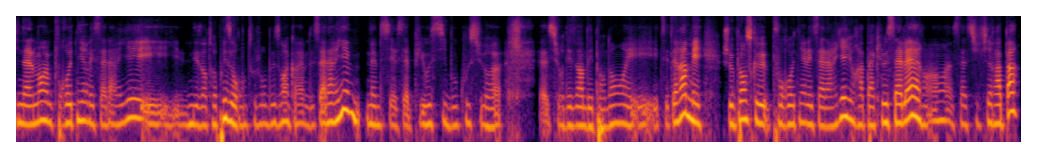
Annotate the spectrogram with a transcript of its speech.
finalement, pour retenir les salariés, et les entreprises auront toujours besoin quand même de salariés, même si elles s'appuient aussi beaucoup sur, euh, sur des indépendants, et, etc. Mais je pense que pour retenir les salariés, il n'y aura pas que le salaire, hein, ça ne suffira pas.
